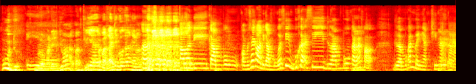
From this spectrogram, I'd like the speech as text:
Waduh, Iya. belum ada yang jualan gitu. Iya, makanya gue kangen. kalau di kampung kalau misalnya kalau di kampung gue sih buka sih di Lampung karena Hmm. kalau di Lampung kan banyak Cina Iya, kan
